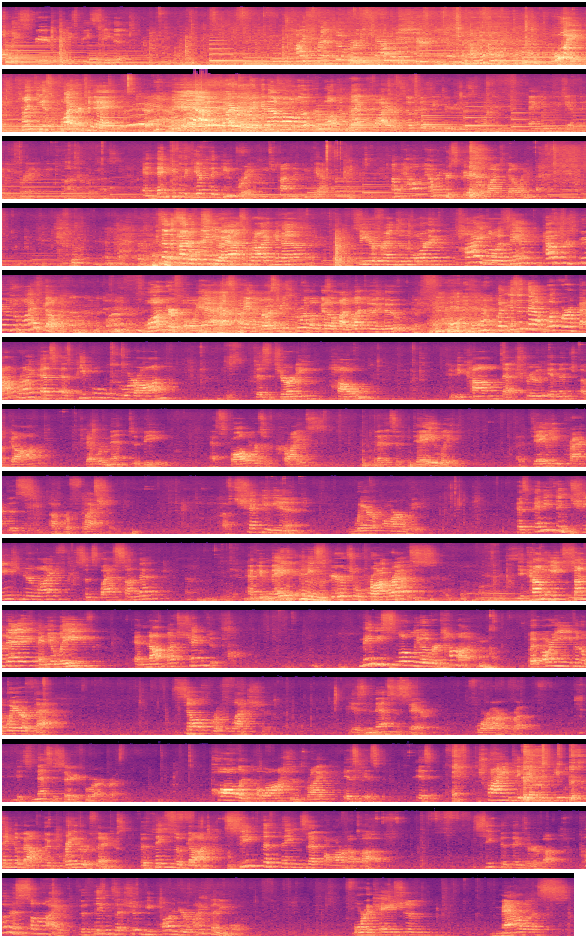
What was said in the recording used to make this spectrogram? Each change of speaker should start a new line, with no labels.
Holy Spirit, please be seated. Hi, friends over in the chapel. Boy, plenteous choir today. Yeah, choir breaking out all over. Welcome back, choir. So hear you this morning. Thank you for the gift that you bring each with us. And thank you for the gift that you bring each time that you gather. Um, how, how are your spiritual lives going? Is that the kind of thing you ask, right? You know? See your friends in the morning. Hi, Lois Ann. How's your spiritual life going? Wonderful. Yeah. Ask somebody at the grocery store. They'll go, "My what doing who?" but isn't that what we're about, right? As as people who are on this journey home to become that true image of God that we're meant to be as followers of Christ. That it's a daily, a daily practice of reflection of checking in. Where are we? Has anything changed in your life since last Sunday? Have you made any spiritual progress? You come each Sunday and you leave, and not much changes. Maybe slowly over time, but are you even aware of that? Self reflection is necessary for our growth. Necessary for our growth. Paul in Colossians, right, is, is, is trying to get his people to think about the greater things, the things of God. Seek the things that are above. Seek the things that are above. Put aside the things that shouldn't be part of your life anymore. Fornication, malice,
